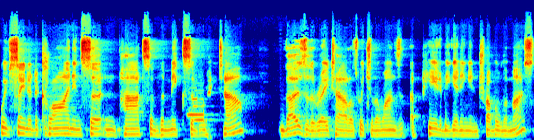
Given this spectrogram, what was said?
we've seen a decline in certain parts of the mix of retail. Those are the retailers which are the ones that appear to be getting in trouble the most.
